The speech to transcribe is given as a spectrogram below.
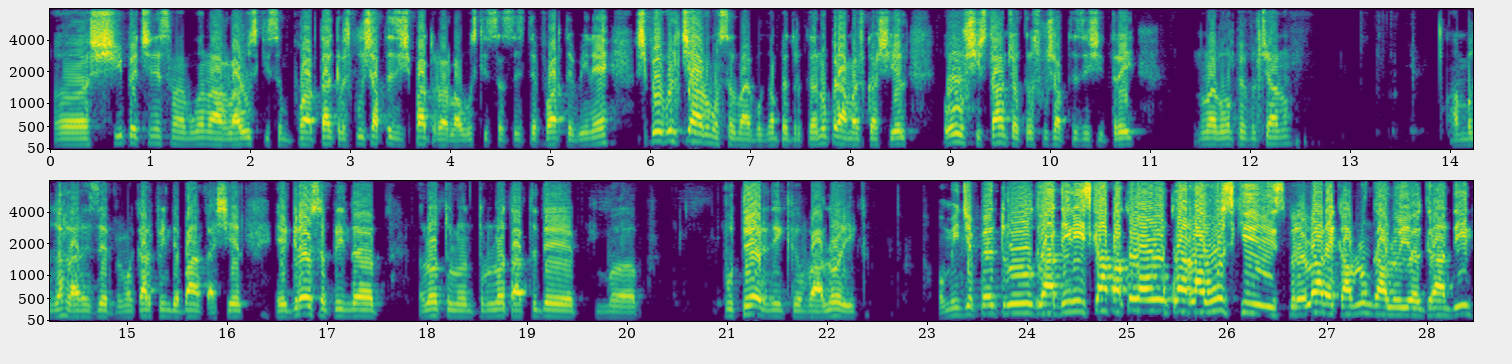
uh, și pe cine să mai băgăm Arlauschi sunt poarta, a crescut 74 Arlauschi să se este foarte bine și pe Vâlceanu mă să-l mai băgăm pentru că nu prea am jucat și el, oh și Stanciu a crescut 73, nu mai băgăm pe Vâlceanu? Am băgat la rezerve, măcar prinde banca și el, e greu să prindă lotul într-un lot atât de uh, puternic, valoric. O minge pentru Grandini, scapă acolo cu Arlauschi spre luare cam lunga lui uh, Grandin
